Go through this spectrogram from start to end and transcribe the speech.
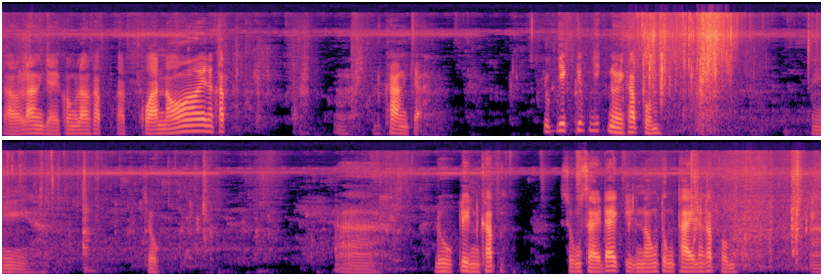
สาวร่างใหญ่ของเราครับกับควานน้อยนะครับค่อนข้างจะยุกยิกยุกยิกหน่อยครับผมนี่จกดูกลิ่นครับ สงสัยได้กลิ่นน้องตรงไทยนะครับผมอ่า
